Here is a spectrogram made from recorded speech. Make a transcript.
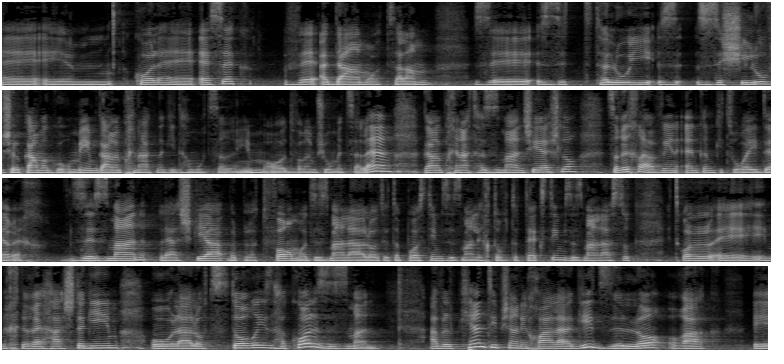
כל אה, עסק ואדם או צלם, זה, זה תלוי, זה, זה שילוב של כמה גורמים, גם מבחינת נגיד המוצרים או דברים שהוא מצלם, גם מבחינת הזמן שיש לו. צריך להבין, אין כאן קיצורי דרך. זה זמן להשקיע בפלטפורמות, זה זמן להעלות את הפוסטים, זה זמן לכתוב את הטקסטים, זה זמן לעשות את כל אה, מחקרי האשטגים, או להעלות סטוריז, הכל זה זמן. אבל כן טיפ שאני יכולה להגיד, זה לא רק אה,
